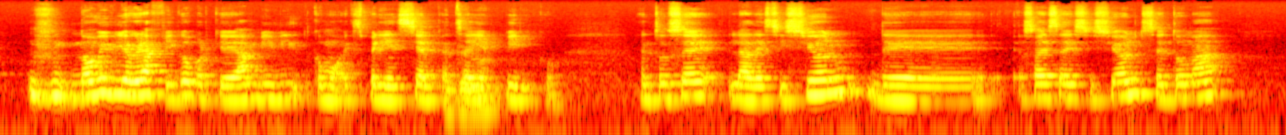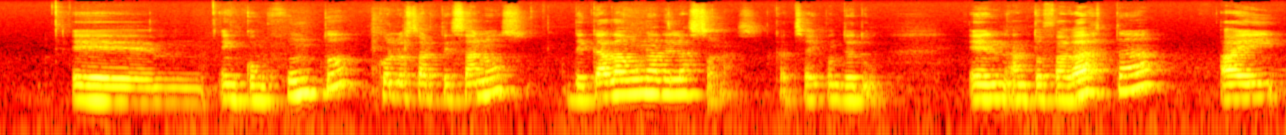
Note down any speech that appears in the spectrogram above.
no bibliográfico porque han vivido como experiencial, ¿cachai? Y empírico. Entonces, la decisión de, o sea, esa decisión se toma eh, en conjunto con los artesanos de cada una de las zonas, ¿cachai? Ponte tú. En Antofagasta hay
